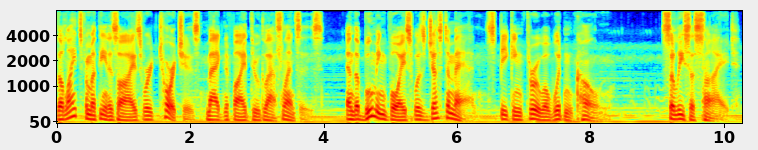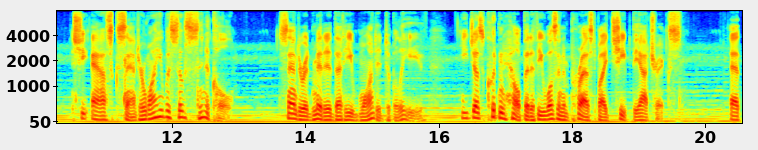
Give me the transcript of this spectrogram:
The lights from Athena's eyes were torches magnified through glass lenses. And the booming voice was just a man speaking through a wooden cone. Salisa sighed she asked Sandor why he was so cynical. Sandor admitted that he wanted to believe. He just couldn't help it if he wasn't impressed by cheap theatrics. At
